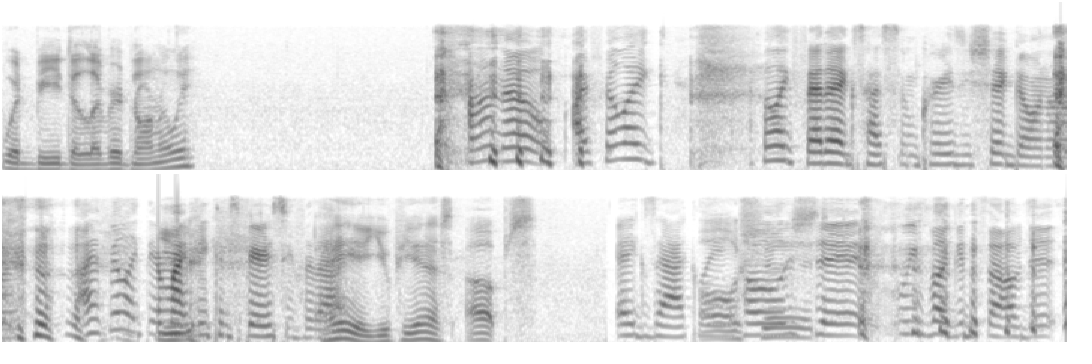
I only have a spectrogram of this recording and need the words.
would be delivered normally? I don't know. I feel like I feel like FedEx has some crazy shit going on. I feel like there might be conspiracy for that. Hey, UPS ups. Exactly. Oh, Holy shit. shit. We fucking solved it.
